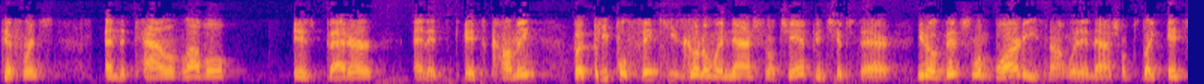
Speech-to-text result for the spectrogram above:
difference, and the talent level is better, and it's it's coming. But people think he's going to win national championships there. You know, Vince Lombardi's not winning national. Like it's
